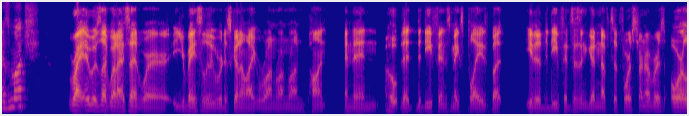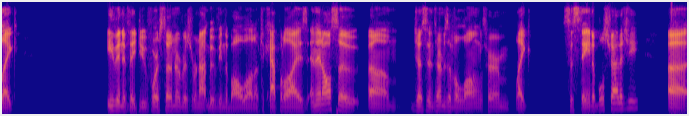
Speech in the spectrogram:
as much. Right. It was like what I said, where you're basically we're just gonna like run, run, run, punt, and then hope that the defense makes plays, but either the defense isn't good enough to force turnovers, or like even if they do force turnovers, we're not moving the ball well enough to capitalize. And then also, um, just in terms of a long term like sustainable strategy, uh,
